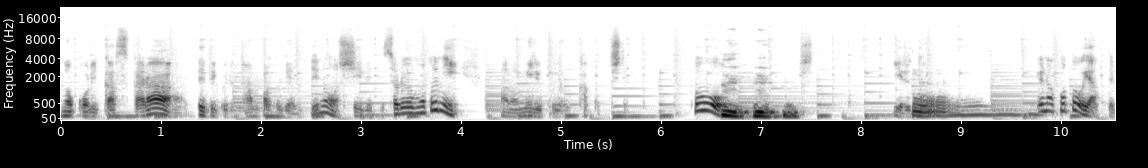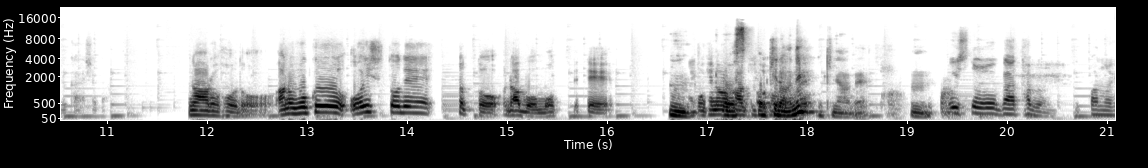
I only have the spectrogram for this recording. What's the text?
残りかすから出てくるタンパク源っていうのを仕入れて、それをもとに、あの、ミルクを確保してと、いるといううん。ようなことをやってる会社だ。なるほど。あの、僕、オイストでちょっとラボを持ってて、うん。うん。沖縄沖縄ね。沖縄で。うん。ボイストが多分、一般の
